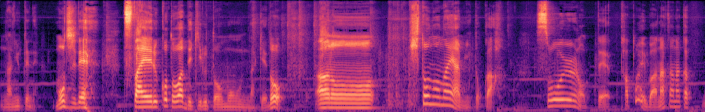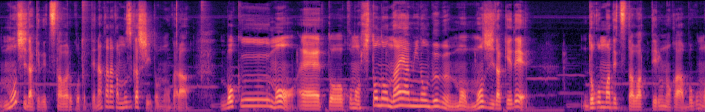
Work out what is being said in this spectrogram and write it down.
何言ってんねん。文字で伝えることはできると思うんだけど、あのー人の悩みとか、そういうのって、例えばなかなか文字だけで伝わることってなかなか難しいと思うから、僕も、えっ、と、この人の悩みの部分も文字だけでどこまで伝わってるのか、僕も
